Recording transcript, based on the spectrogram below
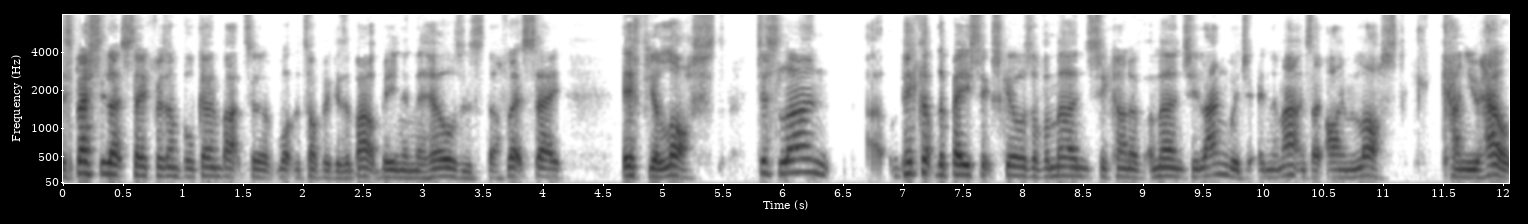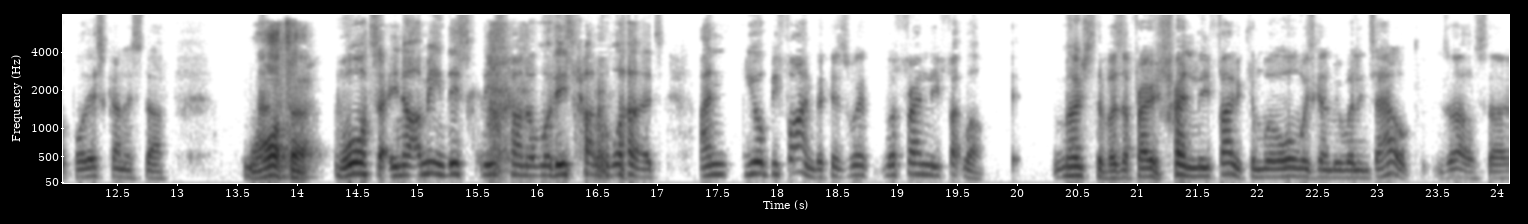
especially let's say for example going back to what the topic is about being in the hills and stuff. Let's say if you're lost, just learn pick up the basic skills of emergency kind of emergency language in the mountains like i'm lost. Can you help? Or this kind of stuff. Water. Uh, water you know what i mean? This these kind of these kind of words. And you'll be fine because we're we're friendly well most of us are very friendly folk and we're always going to be willing to help as well so.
